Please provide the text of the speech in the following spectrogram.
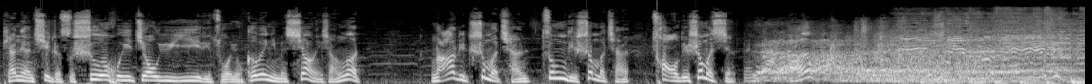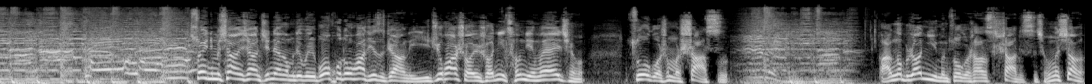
天天起着是社会教育意义的作用。各位，你们想一想，我拿的什么钱，挣的什么钱，操的什么心啊？所以你们想一想，今天我们的微博互动话题是这样的：一句话说一说你曾经为爱情做过什么傻事。啊，我不知道你们做过啥傻的事情。我想，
